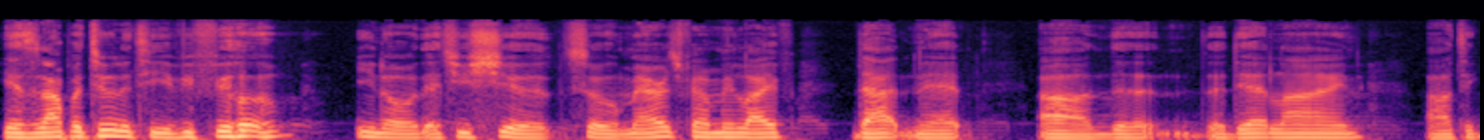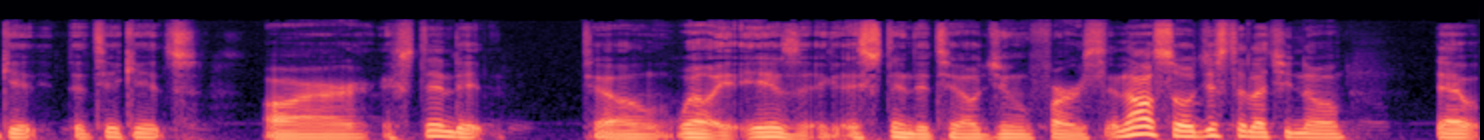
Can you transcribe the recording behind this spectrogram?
here's an opportunity if you feel you know that you should. So, marriagefamilylife.net. Uh, the the deadline uh, to get the tickets are extended till well, it is extended till June first. And also, just to let you know that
